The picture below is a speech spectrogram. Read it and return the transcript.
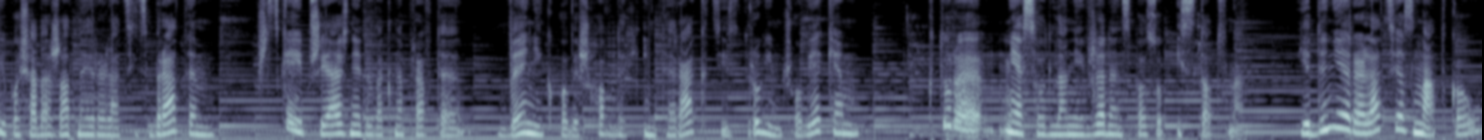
nie posiada żadnej relacji z bratem. Wszystkie jej przyjaźnie to tak naprawdę wynik powierzchownych interakcji z drugim człowiekiem, które nie są dla niej w żaden sposób istotne. Jedynie relacja z matką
